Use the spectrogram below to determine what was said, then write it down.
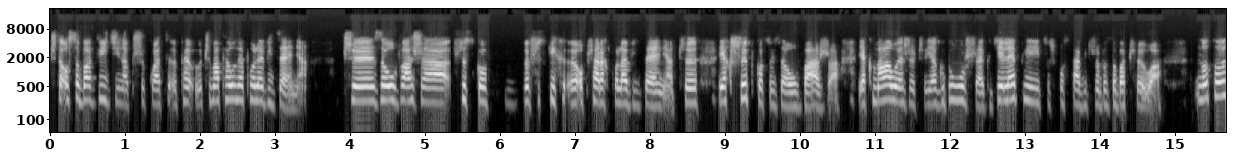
czy ta osoba widzi na przykład, czy ma pełne pole widzenia? Czy zauważa wszystko we wszystkich y, obszarach pola widzenia? Czy jak szybko coś zauważa? Jak małe rzeczy, jak duże? Gdzie lepiej coś postawić, żeby zobaczyła? No to,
